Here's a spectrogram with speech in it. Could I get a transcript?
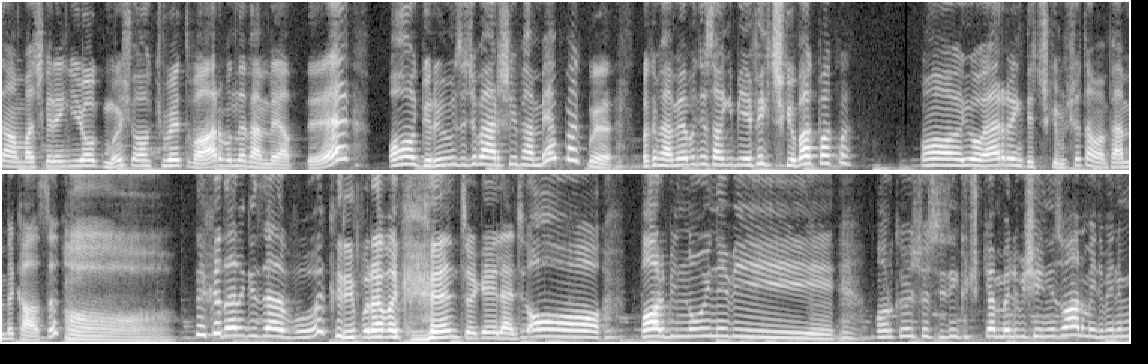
Tamam başka rengi yokmuş. Aa küvet var. Bunu da pembe yaptı. Aa görevimiz acaba her şeyi pembe yapmak mı? Bakın pembe yapınca sanki bir efekt çıkıyor. Bak bak bak. Aa yok her renkte çıkıyormuş. Ya, tamam pembe kalsın. Aa, ne kadar güzel bu. Creeper'a bakın. Çok eğlenceli. Aa Barbie'nin oyun evi. Arkadaşlar sizin küçükken böyle bir şeyiniz var mıydı? Benim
